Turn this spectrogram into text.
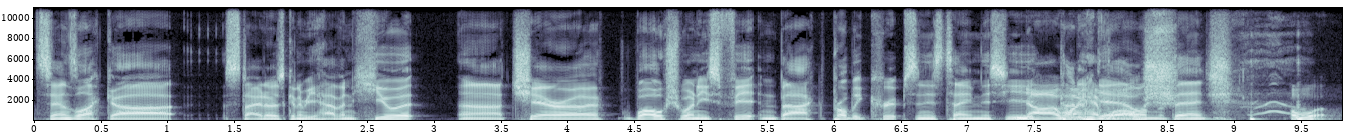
Sounds like uh, Stato's going to be having Hewett, uh, Cerra, Walsh when he's fit and back. Probably Cripps in his team this year. No, I won't have Dow Walsh. on the bench.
